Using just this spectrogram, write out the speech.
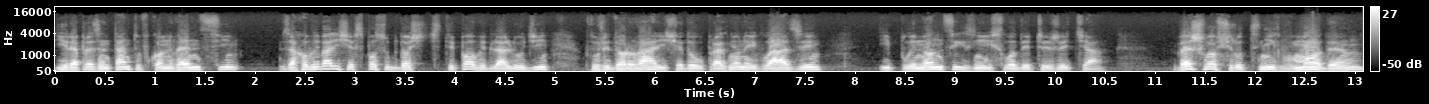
i reprezentantów konwencji zachowywali się w sposób dość typowy dla ludzi, którzy dorwali się do upragnionej władzy i płynących z niej słodyczy życia. Weszło wśród nich w modę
